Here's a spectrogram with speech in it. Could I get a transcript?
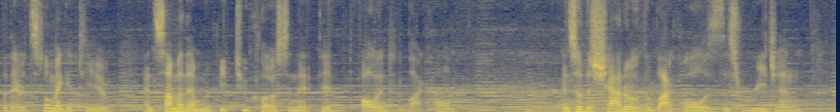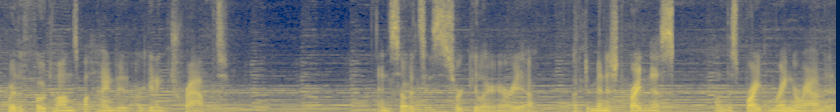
but they would still make it to you. And some of them would be too close and they, they'd fall into the black hole. And so the shadow of the black hole is this region where the photons behind it are getting trapped. And so it's a circular area of diminished brightness and this bright ring around it.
